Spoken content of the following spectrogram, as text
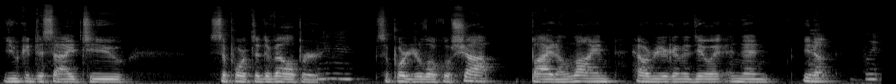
you could decide to support the developer, mm-hmm. support your local shop, buy it online, however you're going to do it, and then you know. Wait,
